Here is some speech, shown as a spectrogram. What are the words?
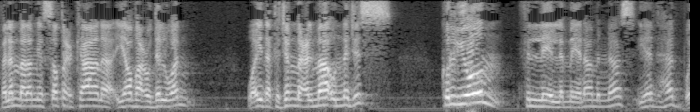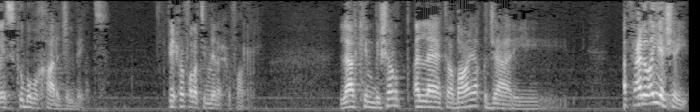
فلما لم يستطع كان يضع دلوا وإذا تجمع الماء النجس كل يوم في الليل لما ينام الناس يذهب ويسكبه خارج البيت. في حفرة من الحفر. لكن بشرط ألا يتضايق جاري. أفعل أي شيء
